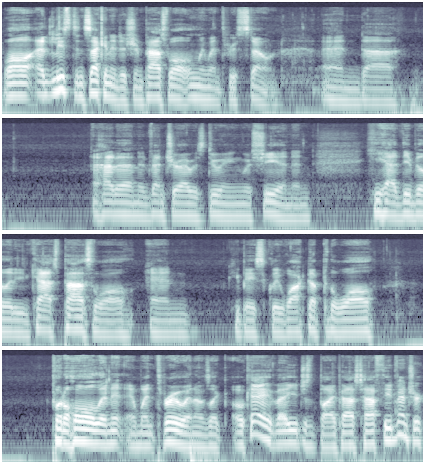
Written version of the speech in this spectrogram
Well, at least in second edition, pass wall only went through stone, and uh, I had an adventure I was doing with Sheehan, and he had the ability to cast pass wall, and he basically walked up to the wall, put a hole in it, and went through. And I was like, okay, that you just bypassed half the adventure.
